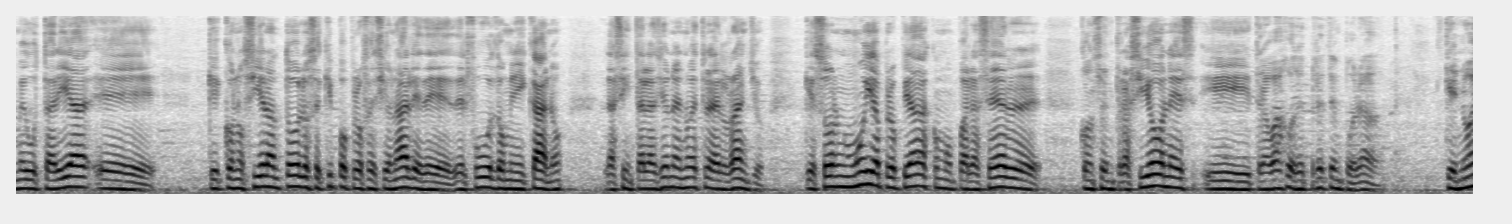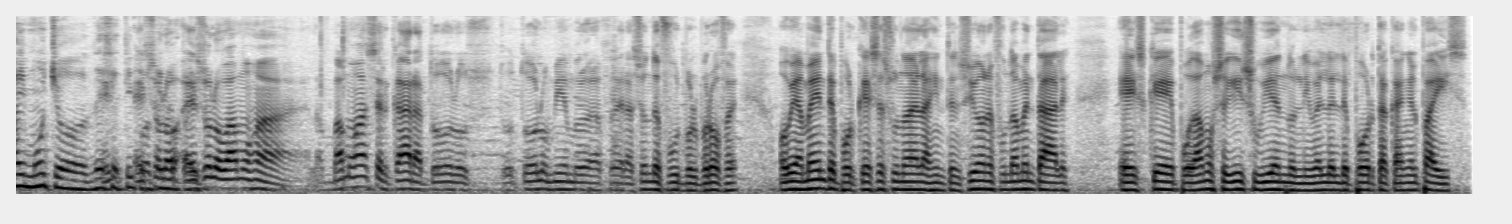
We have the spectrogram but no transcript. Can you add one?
me gustaría eh, que conocieran todos los equipos profesionales de- del fútbol dominicano las instalaciones nuestras del rancho, que son muy apropiadas como para hacer concentraciones y trabajos de pretemporada. Que no hay mucho de ese tipo. Eh, Eso en lo, eso lo vamos a vamos a acercar a todos los to- todos los miembros de la Federación de Fútbol, profe. Obviamente, porque esa es una de las intenciones fundamentales, es que podamos seguir subiendo el nivel del deporte acá en el país.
